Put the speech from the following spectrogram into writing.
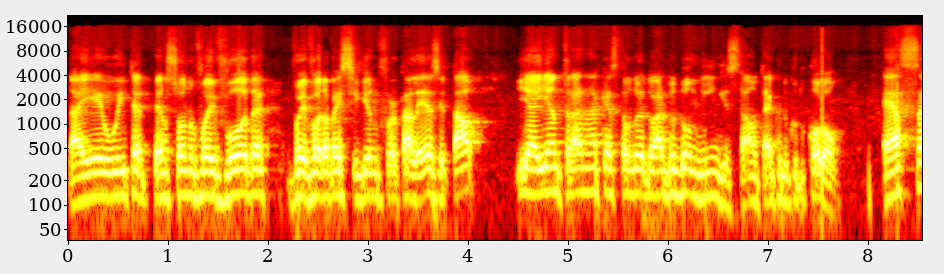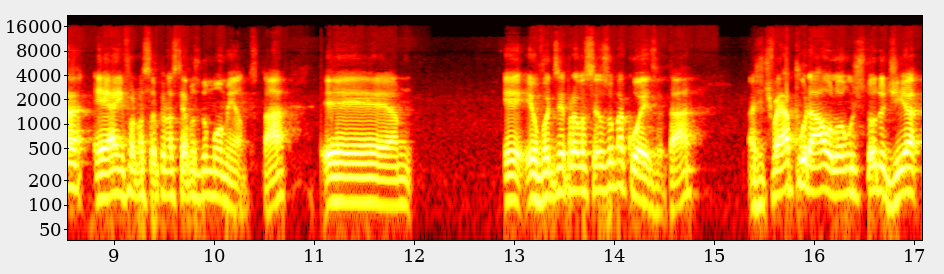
Daí o Inter pensou no Voivoda, o Voivoda vai seguir no Fortaleza e tal e aí entraram na questão do Eduardo Domingues, tá? Um técnico do Colom. Essa é a informação que nós temos no momento, tá? É... É, eu vou dizer para vocês uma coisa, tá? A gente vai apurar ao longo de todo o dia.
